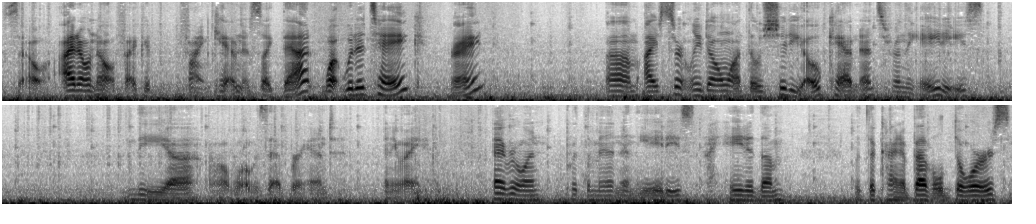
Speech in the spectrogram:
So I don't know if I could find cabinets like that. What would it take, right? Um, I certainly don't want those shitty oak cabinets from the 80s. The, uh, oh, what was that brand? Anyway, everyone put them in in the 80s. I hated them with the kind of beveled doors.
